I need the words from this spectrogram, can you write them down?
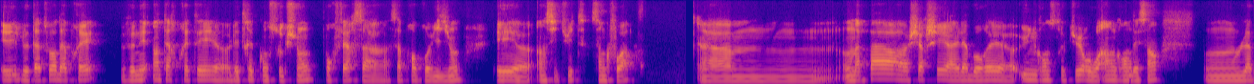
et le tatoueur d'après venait interpréter les traits de construction pour faire sa, sa propre vision et ainsi de suite, cinq fois. On n'a pas cherché à élaborer une grande structure ou un grand dessin. On l'a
